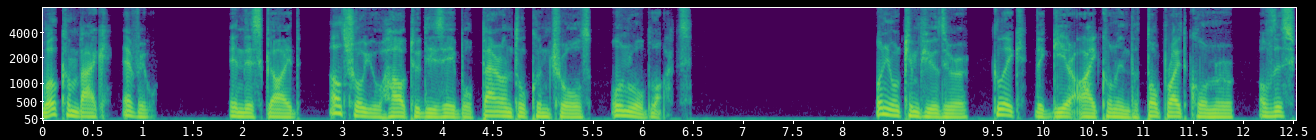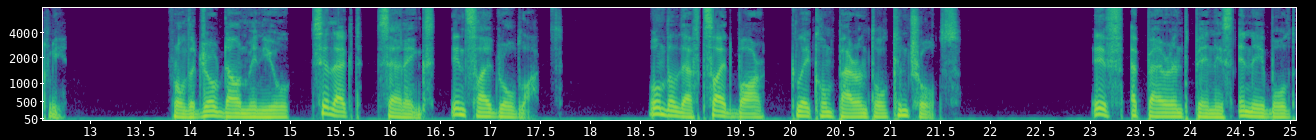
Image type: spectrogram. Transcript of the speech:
Welcome back everyone. In this guide, I'll show you how to disable parental controls on Roblox. On your computer, click the gear icon in the top right corner of the screen. From the drop-down menu, select Settings inside Roblox. On the left sidebar, click on Parental Controls. If a parent PIN is enabled,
